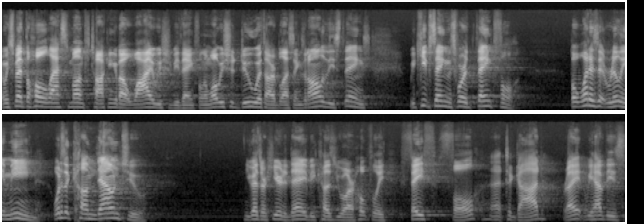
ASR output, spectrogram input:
And we spent the whole last month talking about why we should be thankful and what we should do with our blessings and all of these things. We keep saying this word thankful. But what does it really mean? What does it come down to? You guys are here today because you are hopefully faithful uh, to God, right? We have these,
